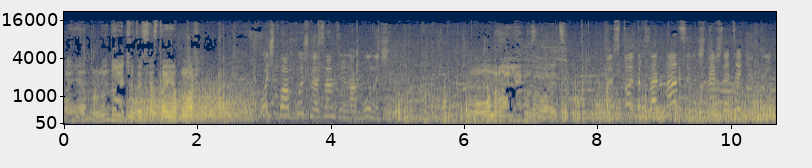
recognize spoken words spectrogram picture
Понятно. Ну да, что-то все стоят, машут. Очень похож на самом деле на гоночный. Ну, он ралли называется. То есть стоит разогнаться и начинаешь затягивать тренер.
